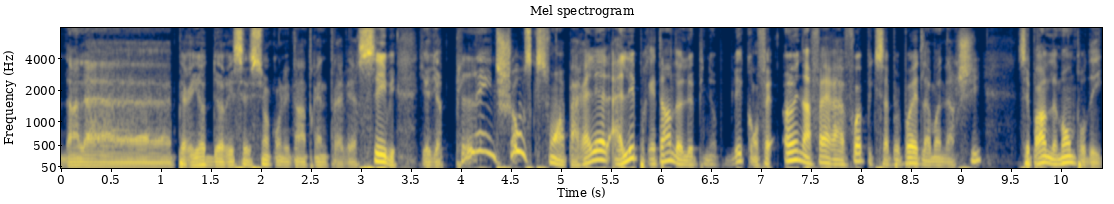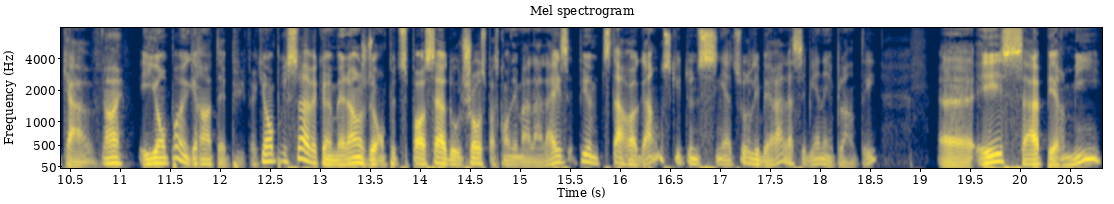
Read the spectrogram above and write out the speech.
dans la période de récession qu'on est en train de traverser. il, y a, plein de choses qui se font en parallèle. Aller prétendre à l'opinion publique qu'on fait une affaire à la fois puis que ça ne peut pas être la monarchie, c'est prendre le monde pour des caves. Et ils n'ont pas un grand appui. Fait qu'ils ont pris ça avec un mélange de on peut-tu passer à d'autres choses parce qu'on est mal à l'aise, puis une petite arrogance qui est une signature libérale assez bien implantée. Euh, et ça a permis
